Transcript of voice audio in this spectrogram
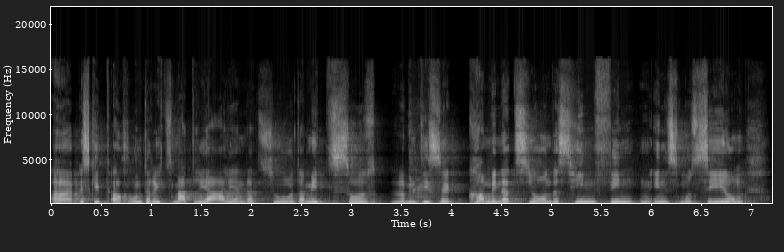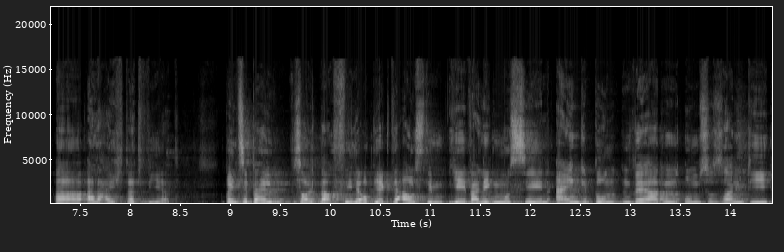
Äh, es gibt auch Unterrichtsmaterialien dazu, damit so diese Kombination, das Hinfinden ins Museum äh, erleichtert wird. Prinzipiell sollten auch viele Objekte aus dem jeweiligen Museen eingebunden werden, um sozusagen die,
